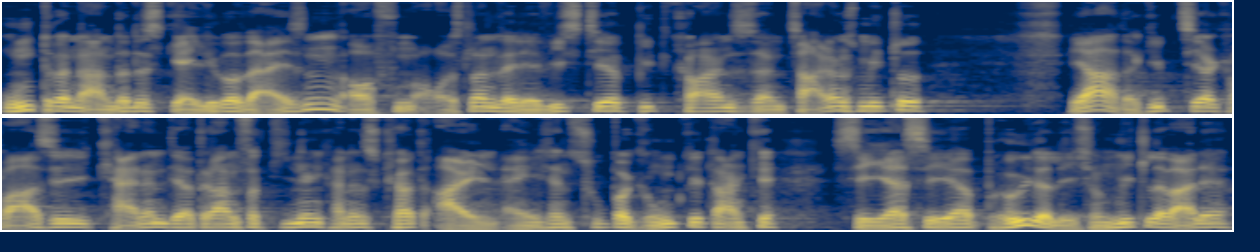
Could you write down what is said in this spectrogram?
untereinander das Geld überweisen, auch vom Ausland, weil ihr wisst ja, Bitcoin ist ein Zahlungsmittel. Ja, da gibt's ja quasi keinen, der daran verdienen kann, es gehört allen. Eigentlich ein super Grundgedanke, sehr, sehr brüderlich. Und mittlerweile,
